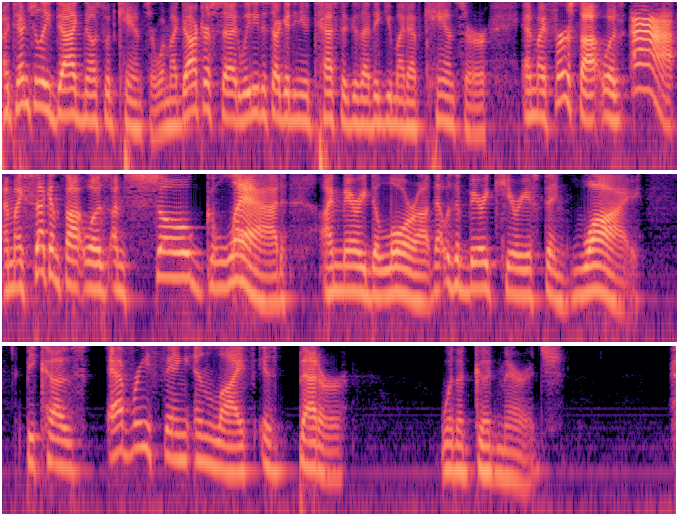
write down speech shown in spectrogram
potentially diagnosed with cancer. When my doctor said, We need to start getting you tested because I think you might have cancer. And my first thought was, Ah! And my second thought was, I'm so glad I'm married to Laura. That was a very curious thing. Why? Because everything in life is better with a good marriage.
